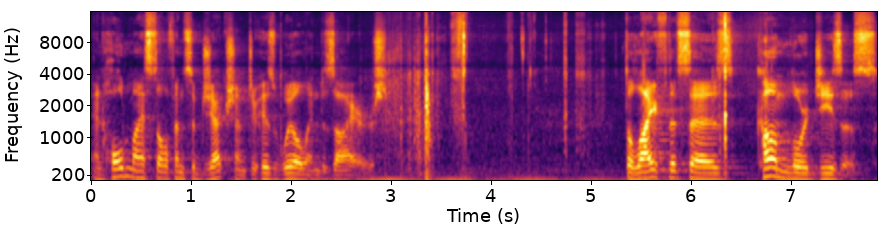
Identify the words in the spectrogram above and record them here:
and hold myself in subjection to his will and desires. The life that says, Come, Lord Jesus,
